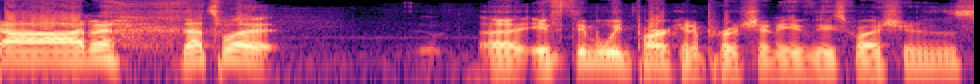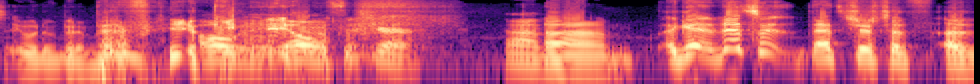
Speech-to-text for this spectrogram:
god. That's what. Uh, if Thimbleweed Park had approached any of these questions, it would have been a better video. Oh, game. no, for sure. Um, Um, again, that's a, that's just a, a.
